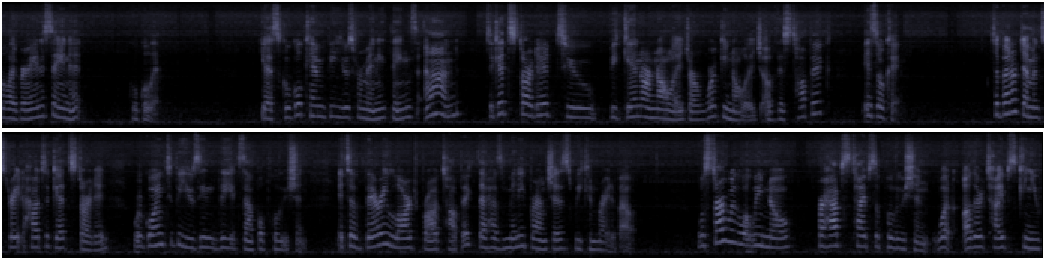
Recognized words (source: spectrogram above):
the librarian is saying it, Google it. Yes, Google can be used for many things, and to get started to begin our knowledge, our working knowledge of this topic is okay. To better demonstrate how to get started, we're going to be using the example pollution. It's a very large, broad topic that has many branches we can write about. We'll start with what we know, perhaps types of pollution. What other types can you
